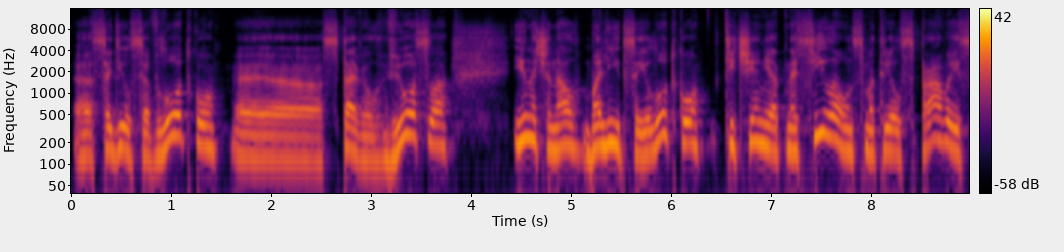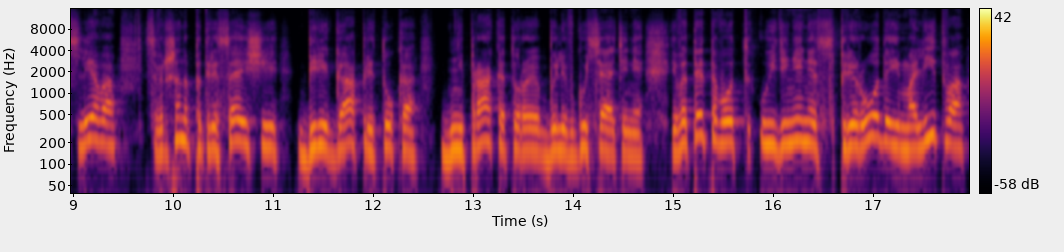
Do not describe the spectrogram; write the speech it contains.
э, садился в лодку, э, ставил весла и начинал молиться. И лодку течение относило, он смотрел справа и слева, совершенно потрясающие берега притока Днепра, которые были в Гусятине. И вот это вот уединение с природой и молитва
